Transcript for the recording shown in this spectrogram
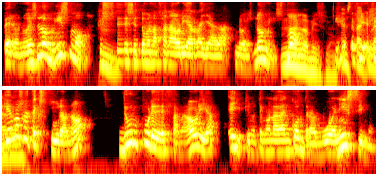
pero no es lo mismo que si Mm. usted se toma una zanahoria rallada, no es lo mismo. No es lo mismo. Fí- claro. La textura, ¿no? De un puré de zanahoria, ey, que no tengo nada en contra, buenísimo,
